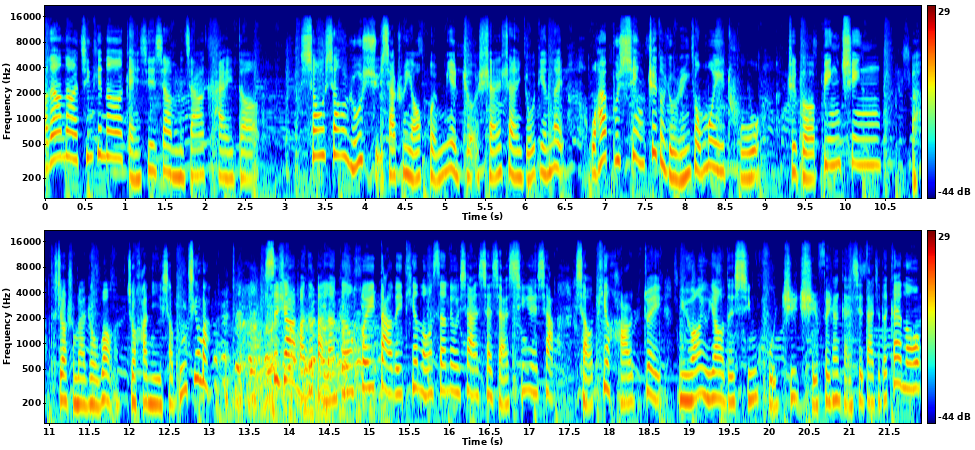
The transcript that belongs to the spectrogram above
好的，那今天呢，感谢一下我们家开的潇湘如许、夏春瑶、毁灭者、闪闪有点累，我还不信这都有人用莫意图这个冰清，啊，他叫什么来着？我忘了，就喊你小冰清吧。四十二码的板蓝根灰、大卫天龙、三六下、夏夏星月下、小屁孩对女网友要的辛苦支持，非常感谢大家的盖楼，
